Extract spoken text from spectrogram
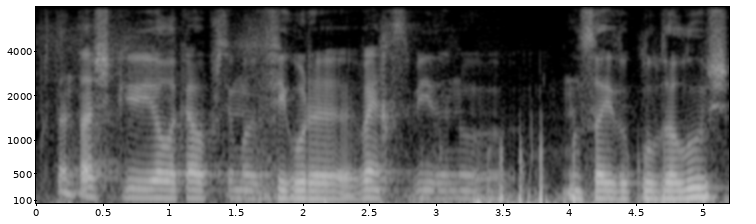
Portanto, acho que ele acaba por ser uma figura bem recebida no, no seio do Clube da Luz.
